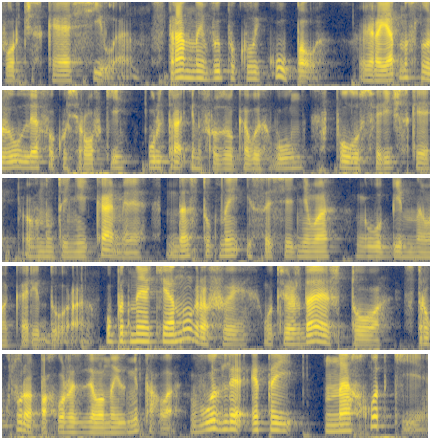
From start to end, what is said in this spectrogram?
творческая сила. Странный выпуклый купол вероятно служил для фокусировки ультраинфразвуковых волн в полусферической внутренней камере, доступной из соседнего глубинного коридора. Опытные океанографы утверждают, что структура, похоже, сделана из металла. Возле этой находки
